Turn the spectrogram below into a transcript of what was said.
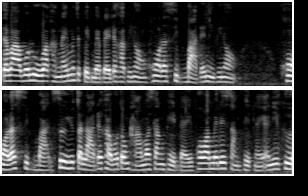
แต่ว่าบ่รู้ว่าข้างในมันจะเป็นแบบใดเด้อค่ะพี่น้องห่อละ10บาทได้นี่พี่น้องห่อละ10บาท ซื้ออยู่ตลาดเด้อค่ะบ่ต้องถามว่าสั่งเพจใดเพราะว่าไม่ได้สั่งเพจไหน อันนี้คือ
